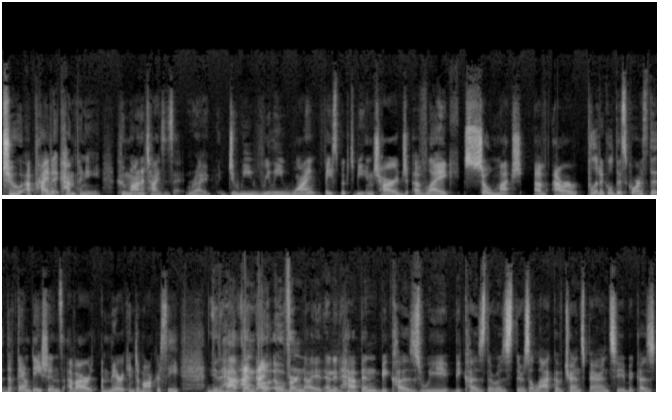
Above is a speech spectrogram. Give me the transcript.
to a private company who monetizes it right. do we really want Facebook to be in charge of like so much of our political discourse, the, the foundations of our American democracy? It happened o- overnight, and it happened because we because there was there's a lack of transparency because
